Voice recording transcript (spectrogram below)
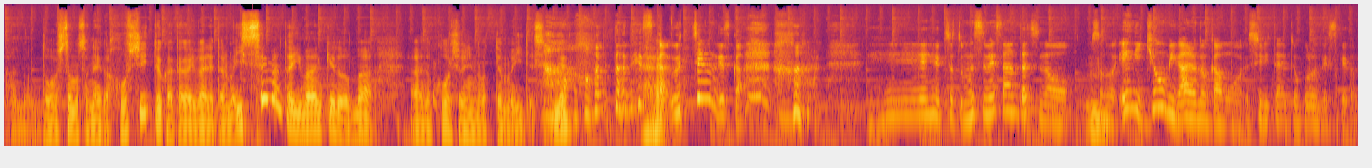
あのどうしてもその絵が欲しいという方が言われたら、まあ、一銭万とは言わんけど、まあ、あの交渉に乗ってもいいですよね。本当ですか？売っちゃうんですか？えー、ちょっと娘さんたちのうんその絵に興味があるのかも知りたいところですけど。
